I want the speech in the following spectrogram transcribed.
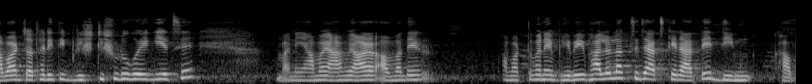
আবার যথারীতি বৃষ্টি শুরু হয়ে গিয়েছে। মানে আমি আমি আর আমাদের, আমার তো মানে ভেবেই ভালো লাগছে যে আজকে রাতে ডিম খাব।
